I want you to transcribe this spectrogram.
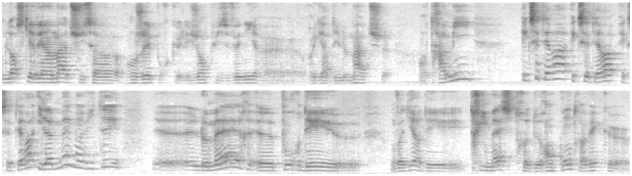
Lorsqu'il y avait un match, il s'arrangeait pour que les gens puissent venir euh, regarder le match entre amis, etc., etc., etc. Il a même invité le maire pour des on va dire, des trimestres de rencontres avec, euh,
